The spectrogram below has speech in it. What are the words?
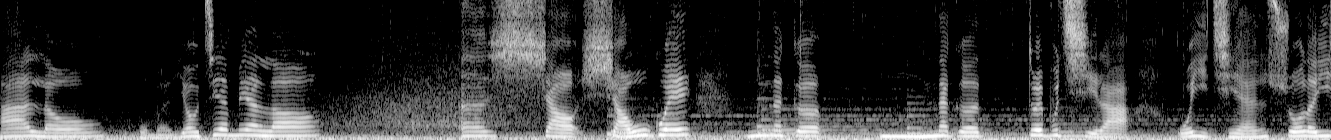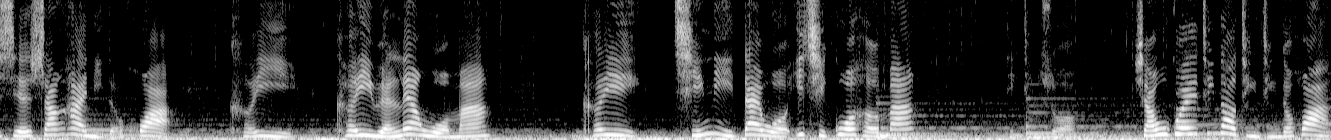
：“Hello，我们又见面了。”呃，小小乌龟，那个，嗯，那个，对不起啦，我以前说了一些伤害你的话，可以可以原谅我吗？可以，请你带我一起过河吗？婷婷说。小乌龟听到婷婷的话，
